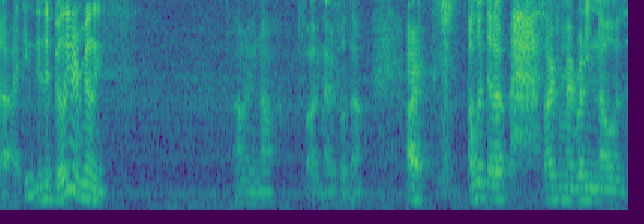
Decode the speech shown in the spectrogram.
uh, I think is it billion or million? I don't even know. Fuck, now I feel dumb. All right. I looked it up. Sorry for my runny nose.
